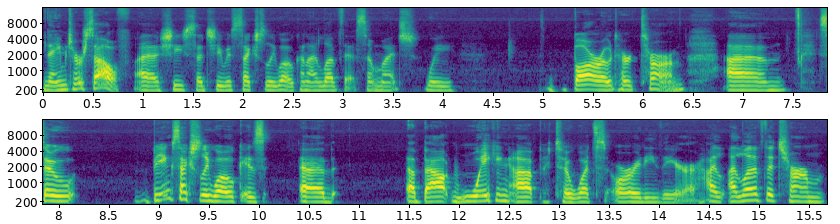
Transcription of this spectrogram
named herself. Uh, she said she was sexually woke, and I love that so much. We borrowed her term. Um, so, being sexually woke is uh, about waking up to what's already there. I, I love the term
